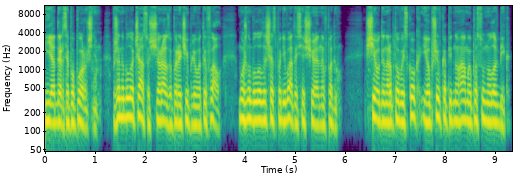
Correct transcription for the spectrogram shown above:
Я дерся по поручням. Вже не було часу щоразу перечіплювати фал. Можна було лише сподіватися, що я не впаду. Ще один раптовий скок, і обшивка під ногами посунула вбік.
